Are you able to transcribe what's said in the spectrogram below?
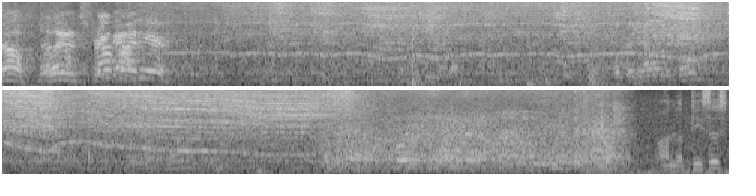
No, related straight Stop down. right here. Okay, down on the pieces,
